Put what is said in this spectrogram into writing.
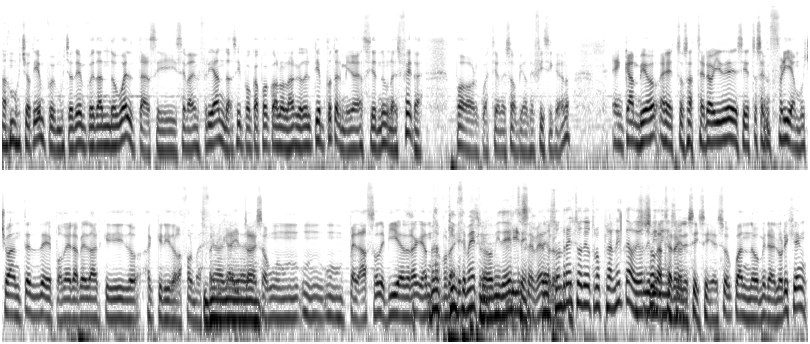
vas mucho tiempo y mucho tiempo dando vueltas y se va enfriando así poco a poco a lo largo del tiempo, termina siendo una esfera, por cuestiones obvias de física, ¿no? En cambio, estos asteroides y estos se enfrían mucho antes de poder haber adquirido, adquirido la forma esférica. ya, y ya, entonces ya. son un, un- un pedazo de piedra que anda por ahí. 15 metros mide este. 15 ¿Pero metros. son restos de otros planetas o de dónde son vienen esos? asteroides, sí, sí. Eso cuando, mira, el origen,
